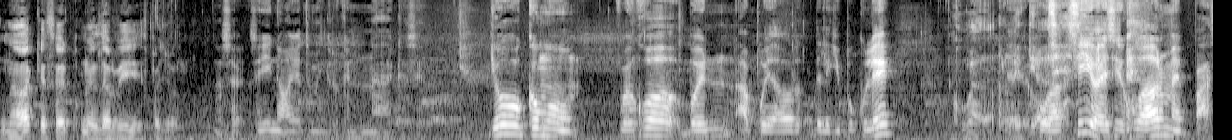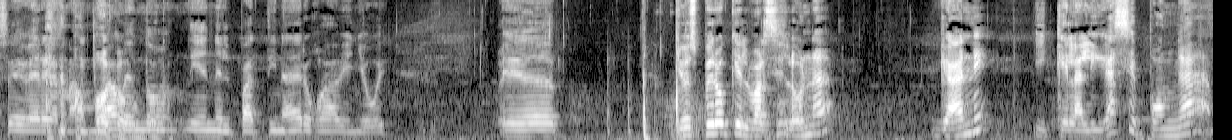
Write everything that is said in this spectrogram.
nada que hacer con el derby español. O sea, sí, no, yo también creo que nada que hacer. Yo como buen jugador, buen apoyador del equipo culé, Jugador, eh, hacer. sí, iba a decir jugador, me pasé de verga, no Un poco, mames, un no, poco. ni en el patinadero jugaba bien yo, güey. Eh, yo espero que el Barcelona gane y que la liga se ponga,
